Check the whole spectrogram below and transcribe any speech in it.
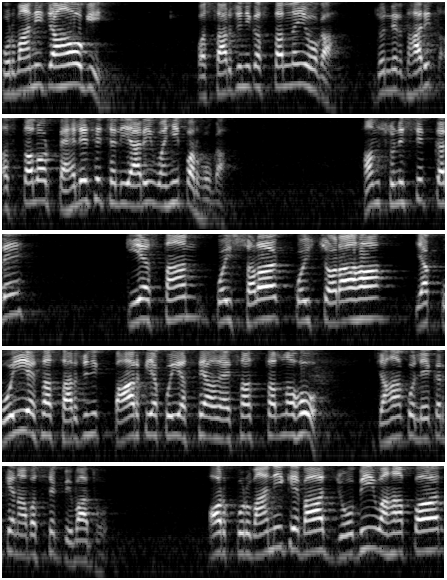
कुर्बानी जहाँ होगी, वह सार्वजनिक स्थल नहीं होगा, जो निर्धारित स्थल और पहले से चली आ रही वहीं पर होगा। हम सुनिश्चित करें कि यह स्थान कोई सड़क, कोई चौराहा या कोई ऐसा सार्वजनिक पार्क या कोई ऐसा स्थल न हो जहाँ को लेकर के अनावश्यक विवाद हो। और कुर्बानी के बाद जो भी वहाँ पर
